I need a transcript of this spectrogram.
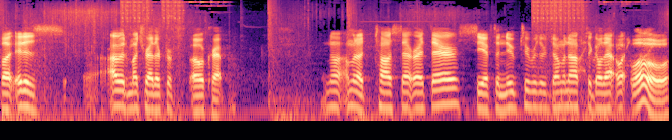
but it is. I would much rather prefer. Oh crap. No, I'm gonna toss that right there. See if the noob tubers are dumb enough to go that way. Whoa!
